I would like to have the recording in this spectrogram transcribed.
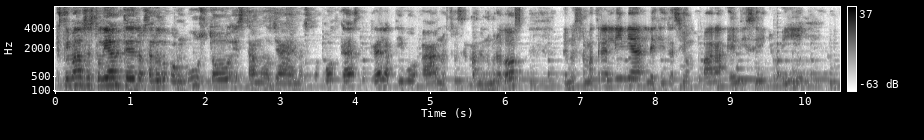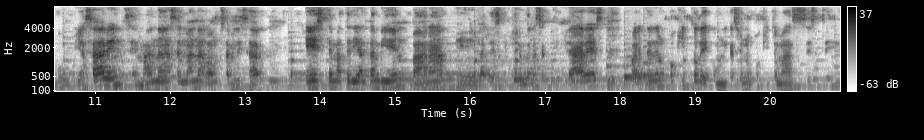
Estimados estudiantes, los saludo con gusto. Estamos ya en nuestro podcast relativo a nuestra semana número 2 de nuestra materia en línea, legislación para el diseño. Y como ya saben, semana a semana vamos a realizar este material también para eh, la descripción de las actividades, para tener un poquito de comunicación un poquito más este,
